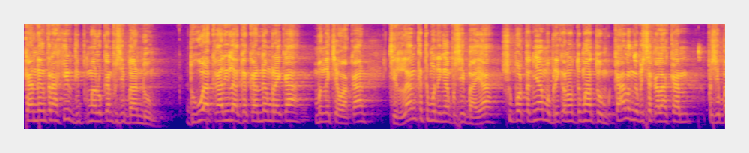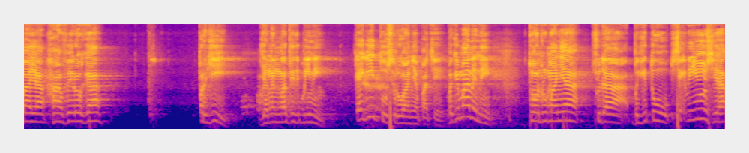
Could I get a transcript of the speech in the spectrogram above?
Kandang terakhir dipermalukan Persib Bandung. Dua kali laga kandang mereka mengecewakan. Jelang ketemu dengan Persibaya, supporternya memberikan ultimatum. Kalau nggak bisa kalahkan Persibaya, Haveroga pergi. Jangan ngelatih tim ini. Kayak gitu seruannya Pak C. Bagaimana nih? Tuan rumahnya sudah begitu serius ya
